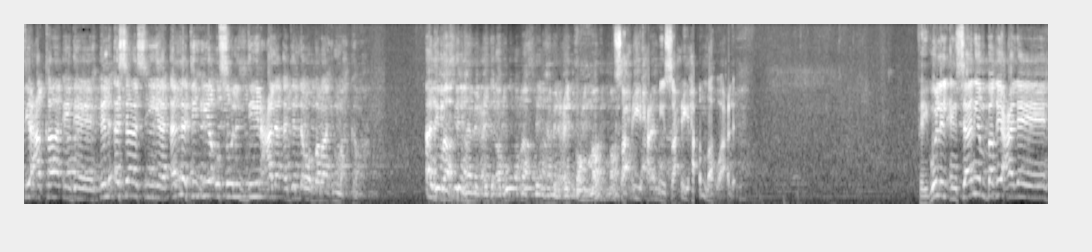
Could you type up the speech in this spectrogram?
في عقائده الأساسية التي هي أصول الدين على أدلة وبراهين محكمة. هذه ماخذينها من عند أبوه ماخذينها من عند أمه. صحيحة مي صحيحة. الله أعلم. فيقول الإنسان ينبغي عليه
